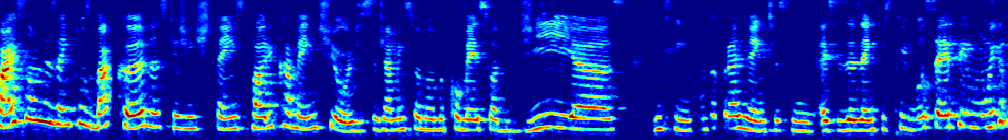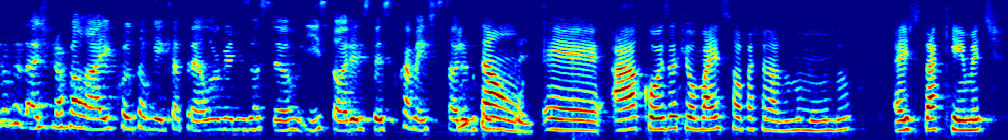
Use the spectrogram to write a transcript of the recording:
quais são os exemplos bacanas que a gente tem historicamente hoje? Você já mencionou no começo Abdias, enfim, conta pra gente, assim, esses exemplos que você tem muita propriedade para falar enquanto alguém que atrela organização e história, especificamente história então, do preto. É, a coisa que eu mais sou apaixonada no mundo é estudar Kemet,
